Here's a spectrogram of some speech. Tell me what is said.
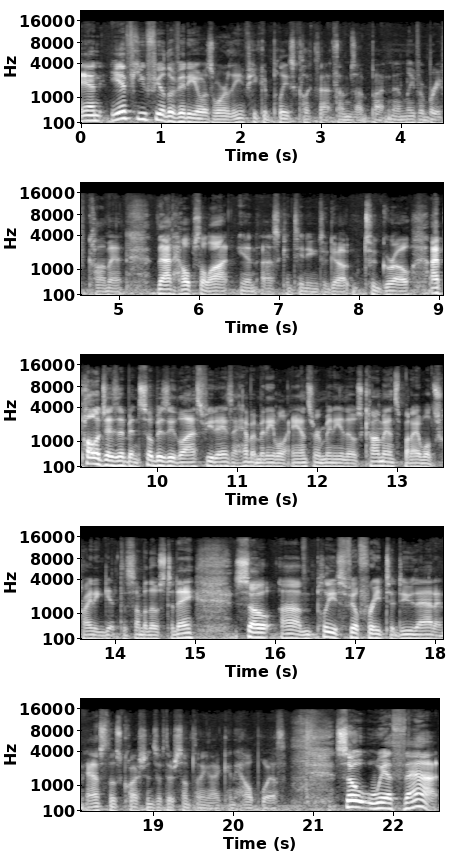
and if you feel the video is worthy, if you could please click that thumbs up button and leave a brief comment, that helps a lot in us continuing to go to grow. I apologize, I've been so busy the last few days, I haven't been able to answer many of those comments, but I will try to get to some of those today. So um, please feel free to do that and ask those questions if there's something I can help with. So with that,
